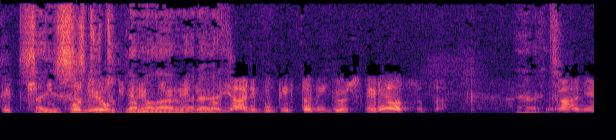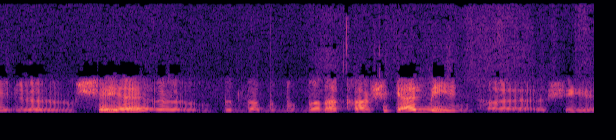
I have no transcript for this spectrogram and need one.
Hep sayısız tutuklamalar var. Evet. Yani bu bir tabii gösteri aslında. Evet. Yani e, şeye e, bana karşı gelmeyin e, şeyi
